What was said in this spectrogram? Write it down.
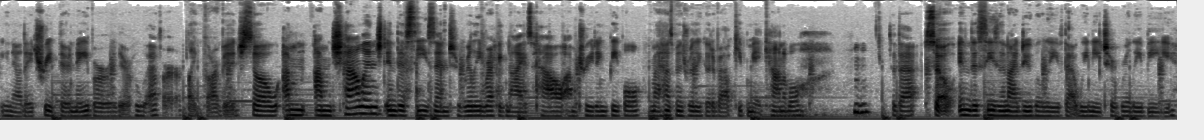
you know they treat their neighbor their whoever like garbage so i'm i'm challenged in this season to really recognize how i'm treating people my husband's really good about keeping me accountable to that so in this season i do believe that we need to really be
